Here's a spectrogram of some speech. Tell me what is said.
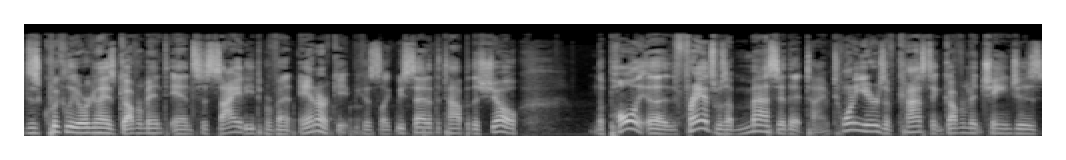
just quickly organized government and society to prevent anarchy. Because, like we said at the top of the show, Napoleon, uh, France was a mess at that time. Twenty years of constant government changes,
